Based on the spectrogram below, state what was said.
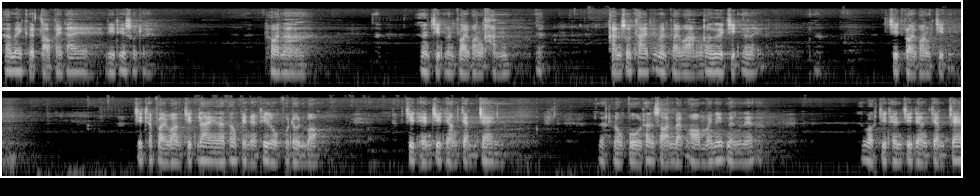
ถ้าไม่เกิดต่อไปได้ดีที่สุดเลยภาวนาจิตมันปล่อยวางขันขันสุดท้ายที่มันปล่อยวางก็คือจิตนั่นแหละจิตปล่อยวางจิต จิตจะปล่อยวางจิตได้ก็ต้องเป็นอย่างที่หลวงปู่ดูลบอก จิตเห็นจิตอย่างแจ่มแจ้งหลวงปู่ท่านสอนแบบออมไว้นิดหนึ่งเนี่ยบอกจิตเห็นจิตอย่างแจ่มแจ้ง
